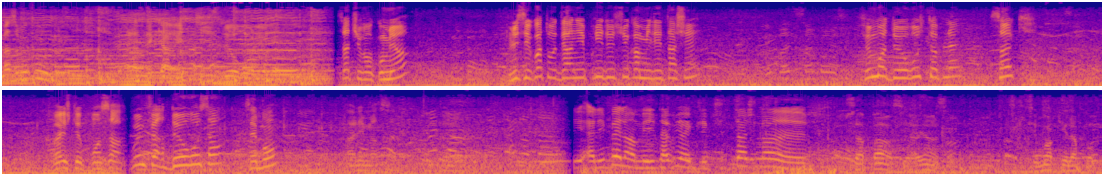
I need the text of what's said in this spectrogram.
Merci beaucoup. Voilà, c'est carré 10 euros, les gars. Ça, tu vends combien Lui, c'est quoi ton dernier prix dessus comme il est taché Fais-moi 2 euros, s'il te plaît. 5 Ouais, je te prends ça. Vous pouvez me faire 2 euros, ça C'est bon Allez, merci. Et elle est belle, hein, mais t'as vu avec les petites taches là. euh, Ça part, c'est rien ça. C'est moi qui l'ai apporté.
